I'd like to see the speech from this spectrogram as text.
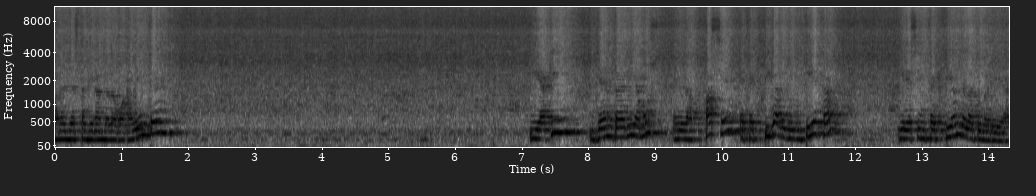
Ahora ya está llegando el agua caliente. Y aquí ya entraríamos en la fase efectiva de limpieza y desinfección de la tubería.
